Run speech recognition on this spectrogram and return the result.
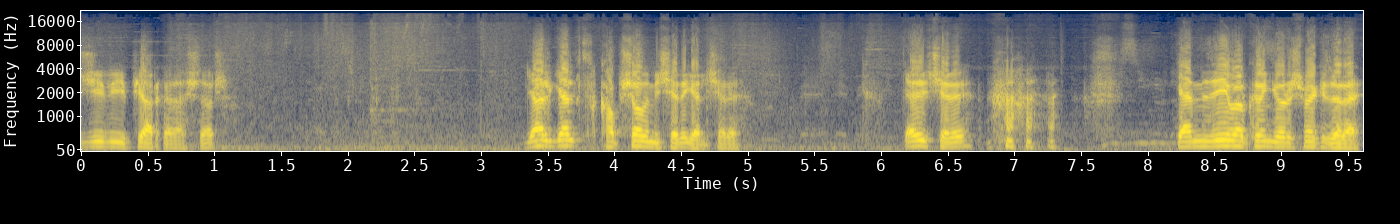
GGVP arkadaşlar. Gel gel kapışalım içeri gel içeri. Gel içeri. Kendinize iyi bakın görüşmek üzere.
